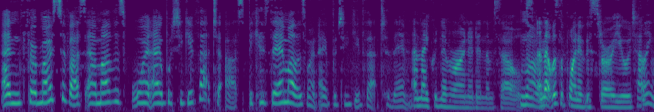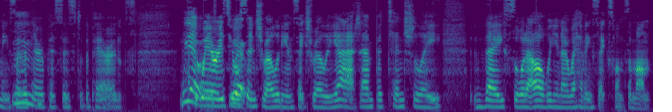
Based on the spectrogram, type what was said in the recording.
And for most of us, our mothers weren't able to give that to us because their mothers weren't able to give that to them. and they could never own it in themselves. No. Mm. And that was the point of this story you were telling me. So the therapist says to the parents, Yeah, where is your sensuality and sexuality at? And potentially they sort of, oh, well, you know, we're having sex once a month.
